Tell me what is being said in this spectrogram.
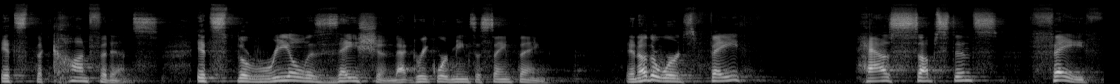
it's the confidence, it's the realization. That Greek word means the same thing. In other words, faith has substance, faith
